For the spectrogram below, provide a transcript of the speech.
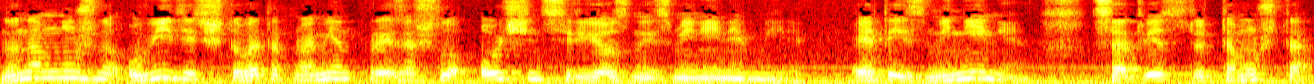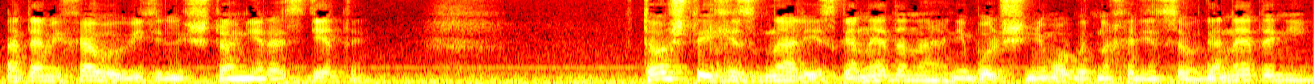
Но нам нужно увидеть, что в этот момент произошло очень серьезное изменение в мире. Это изменение соответствует тому, что Адам и Хава увидели, что они раздеты, то, что их изгнали из Ганедана, они больше не могут находиться в Ганедане,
